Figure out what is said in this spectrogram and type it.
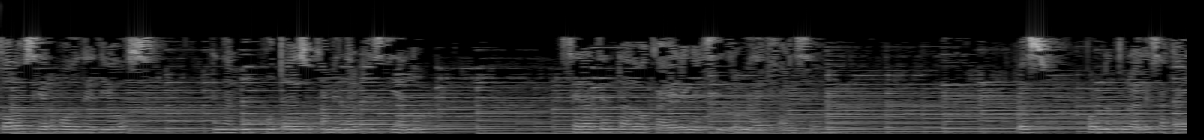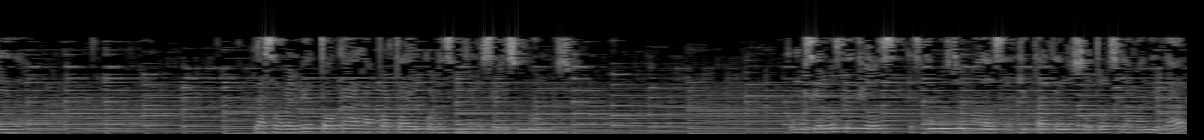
todo siervo de Dios en algún punto de su caminar cristiano será tentado a caer en el síndrome del fariseo, pues por naturaleza caída, la soberbia toca a la puerta del corazón de los seres humanos. Como siervos de Dios, estamos llamados a quitar de nosotros la vanidad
